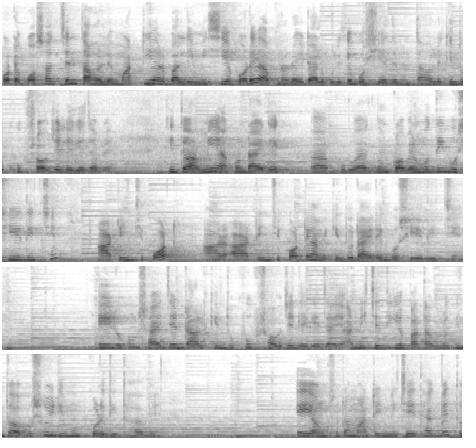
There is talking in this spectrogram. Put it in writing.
পটে বসাচ্ছেন, তাহলে মাটি আর বালি মিশিয়ে পরে আপনারা এই ডালগুলিকে বসিয়ে দেবেন। তাহলে কিন্তু খুব সহজে লেগে যাবে। কিন্তু আমি এখন ডাইরেক্ট পুরো একদম টবের মধ্যেই বসিয়ে দিচ্ছি। আট ইঞ্চি পট আর আট ইঞ্চি পটে আমি কিন্তু ডাইরেক্ট বসিয়ে দিচ্ছি। এই রকম সাইজের ডাল কিন্তু খুব সহজে লেগে যায়। আর নিচের দিকে পাতাগুলো কিন্তু অবশ্যই রিমুভ করে দিতে হবে। এই অংশটা মাটির নিচেই থাকবে, তো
